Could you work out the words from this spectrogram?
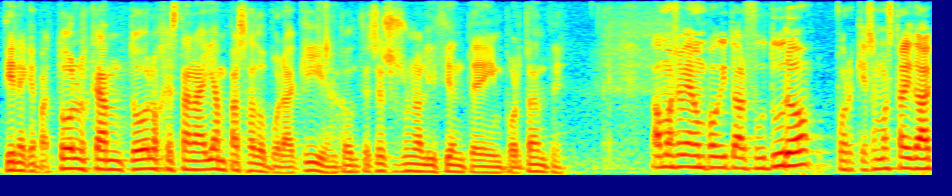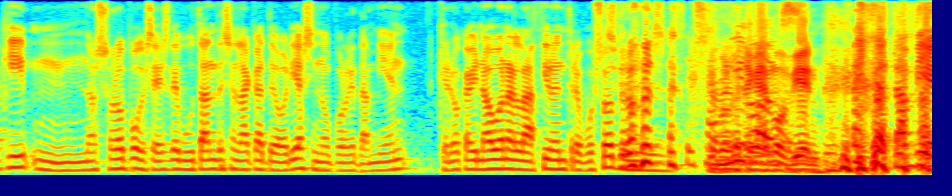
tiene que. Todos los que, han- todos los que están ahí han pasado por aquí. Entonces, eso es un aliciente importante. Vamos a ver un poquito al futuro, porque os hemos traído aquí mm, no solo porque seáis debutantes en la categoría, sino porque también creo que hay una buena relación entre vosotros. Sois Sí, porque te caemos bien. también,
